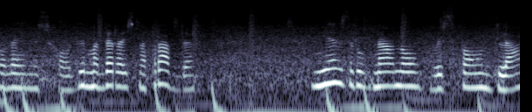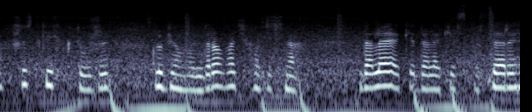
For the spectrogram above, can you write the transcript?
kolejne schody. Madera jest naprawdę niezrównaną wyspą dla wszystkich, którzy lubią wędrować, chodzić na dalekie, dalekie spacery.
